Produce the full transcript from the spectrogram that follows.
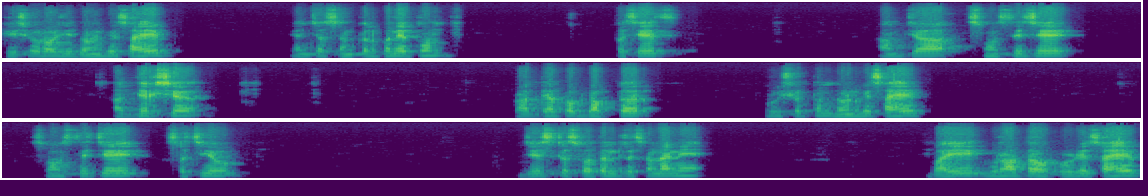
केशवरावजी धोंडगे साहेब यांच्या संकल्पनेतून तसेच आमच्या संस्थेचे अध्यक्ष प्राध्यापक डॉक्टर पुरुषोत्तम धोंडगे साहेब संस्थेचे सचिव ज्येष्ठ स्वातंत्र्य सेनानी भाई गुरुनाथराव कुर्डे साहेब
